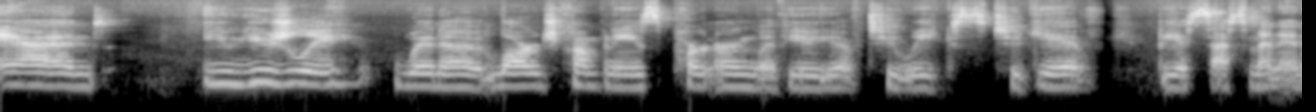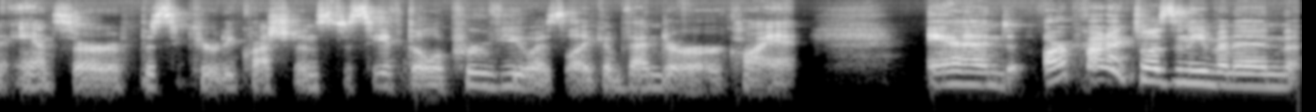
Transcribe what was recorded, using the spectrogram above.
And you usually, when a large company is partnering with you, you have two weeks to give the assessment and answer the security questions to see if they'll approve you as like a vendor or client. And our product wasn't even in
